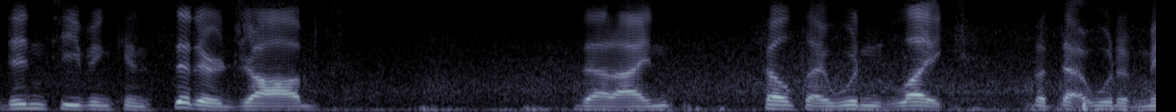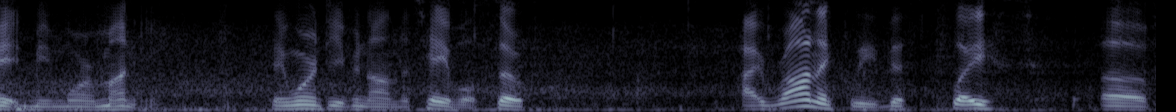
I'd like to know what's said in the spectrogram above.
didn't even consider jobs that I felt I wouldn't like, but that would have made me more money. They weren't even on the table. So, ironically, this place of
